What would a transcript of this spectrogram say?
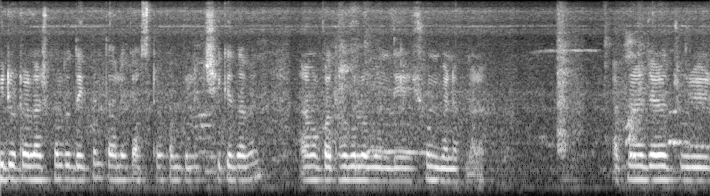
ভিডিওটা লাস্ট পর্যন্ত দেখবেন, তাহলে কাজটা কমপ্লিট শিখে যাবেন। আর আমার কথাগুলো মন দিয়ে শুনবেন আপনারা। আপনারা যারা চুরির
